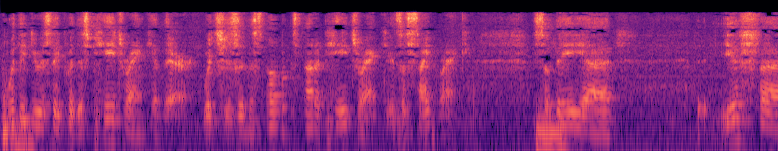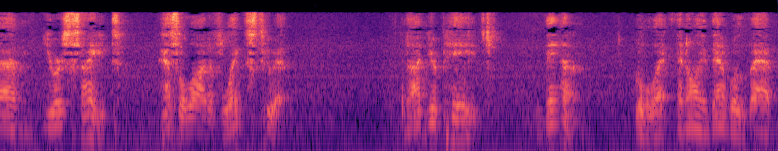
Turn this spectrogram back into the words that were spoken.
And what they do is they put this page rank in there, which is in this it's not a page rank, it's a site rank. So mm-hmm. they, uh, if um, your site has a lot of links to it, not your page, then will and only then will that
